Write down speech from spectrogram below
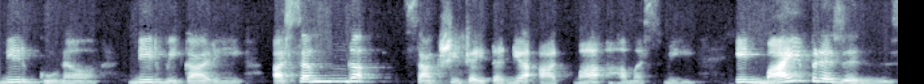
nirguna, nirvikari, asanga sakshi chaitanya atma ahamasmi. In my presence,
